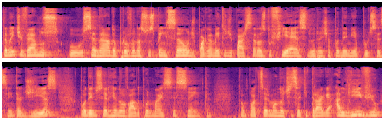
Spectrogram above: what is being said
Também tivemos o Senado aprovando a suspensão de pagamento de parcelas do FIES durante a pandemia por 60 dias, podendo ser renovado por mais 60. Então pode ser uma notícia que traga alívio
